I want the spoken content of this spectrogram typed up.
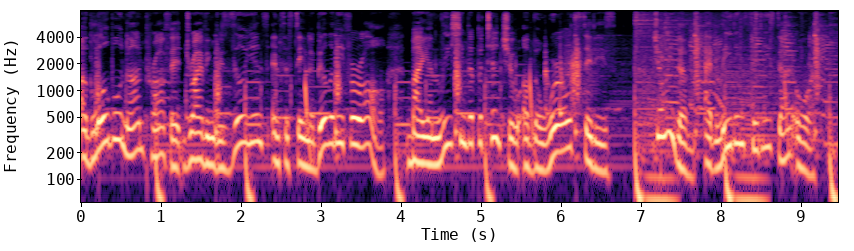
a global nonprofit driving resilience and sustainability for all by unleashing the potential of the world's cities. Join them at leadingcities.org.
